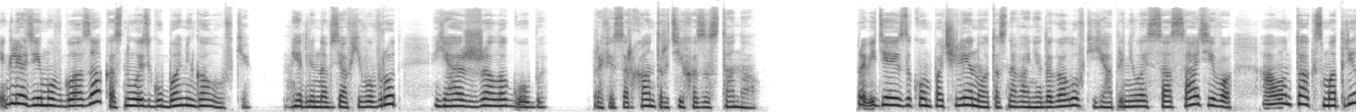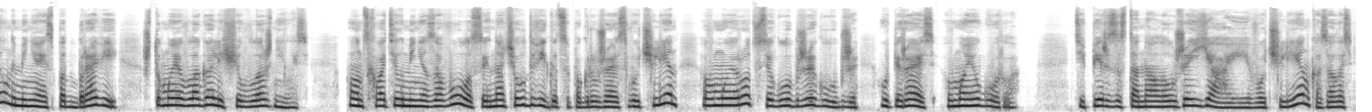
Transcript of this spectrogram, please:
и, глядя ему в глаза, коснулась губами головки. Медленно взяв его в рот, я сжала губы. Профессор Хантер тихо застонал. Проведя языком по члену от основания до головки, я принялась сосать его, а он так смотрел на меня из-под бровей, что мое влагалище увлажнилось. Он схватил меня за волосы и начал двигаться, погружая свой член в мой рот все глубже и глубже, упираясь в моё горло. Теперь застонала уже я, и его член, казалось,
